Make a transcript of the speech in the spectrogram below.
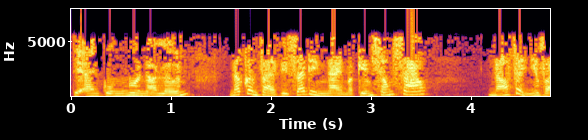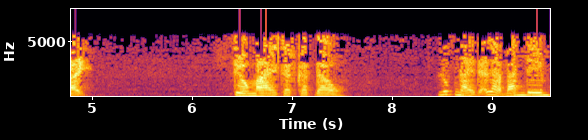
thì anh cũng nuôi nó lớn, nó cần phải vì gia đình này mà kiếm sống sao? Nó phải như vậy. Tiêu Mai gật gật đầu. Lúc này đã là ban đêm,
